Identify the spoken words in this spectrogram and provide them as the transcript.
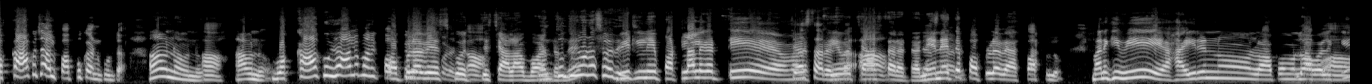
ఒక్క ఆకు చాలు పప్పుకు అనుకుంటా. అవునవును. అవును. ఒక్క ఆకు చాలు మనకి పప్పులో వేసుకోవచ్చు చాలా బాగుంటుంది. వీటిని పొట్లాలు కట్టి చేస్తారంట. నేనైతే. పప్పులో వేస్తా. పప్పులు. మనకి ఇవి ఐరన్ లోపం ఉన్న వాళ్ళకి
